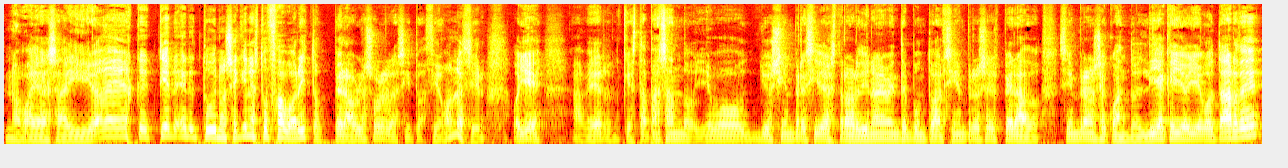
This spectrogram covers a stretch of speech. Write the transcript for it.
No vayas ahí, eh, es que tú no sé quién es tu favorito, pero habla sobre la situación. Es decir, oye, a ver, ¿qué está pasando? Llevo, yo siempre he sido extraordinariamente puntual, siempre os he esperado, siempre no sé cuándo. El día que yo llego tarde,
